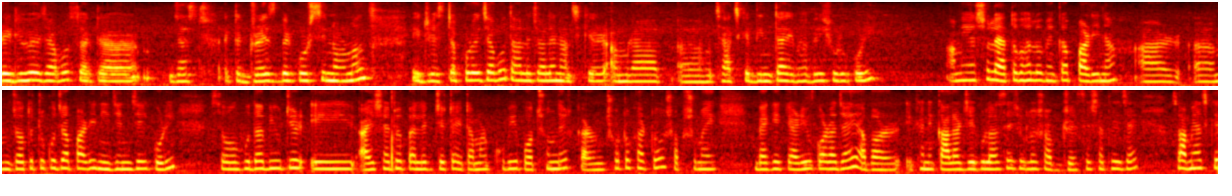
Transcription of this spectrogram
রেডি হয়ে যাব। সো একটা জাস্ট একটা ড্রেস বের করছি নর্মাল এই ড্রেসটা পরে যাব। তাহলে চলেন আজকের আমরা হচ্ছে আজকের দিনটা এভাবেই শুরু করি। আমি আসলে এত ভালো মেকআপ পারি না। আর যতটুকু যা পারি নিজে নিজেই করি। সো হুদা বিউটির এই আইশ্যাডো প্যালেট যেটা, এটা আমার খুবই পছন্দের। কারণ ছোটোখাটো, সবসময় ব্যাগে ক্যারিও করা যায়। আবার এখানে কালার যেগুলো আছে, সেগুলো সব ড্রেসের সাথেই যায়। সো আমি আজকে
